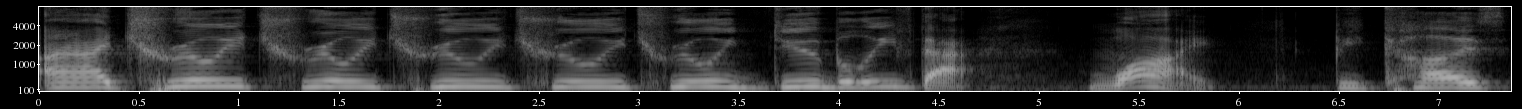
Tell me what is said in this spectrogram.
I truly, truly, truly, truly, truly do believe that. Why? Because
